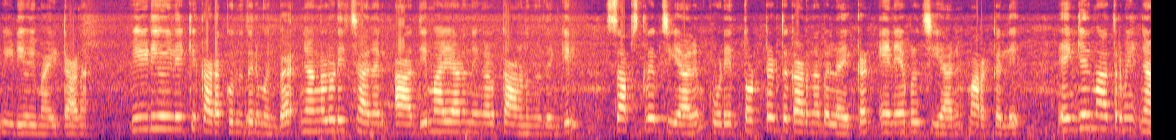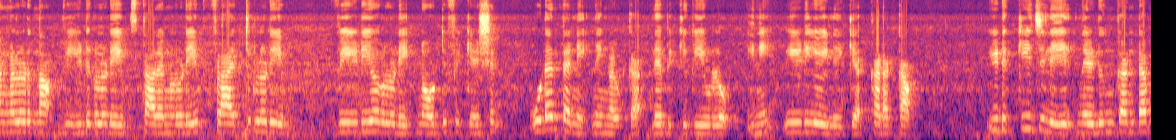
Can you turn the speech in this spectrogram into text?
വീഡിയോയുമായിട്ടാണ്. വീഡിയോയിലേക്ക് കടക്കുന്നതിന് മുൻപ് ഞങ്ങളുടെ ചാനൽ ആദ്യമായാണ് നിങ്ങൾ കാണുന്നതെങ്കിൽ സബ്സ്ക്രൈബ് ചെയ്യാനും കൂടെ തൊട്ടടുത്ത് കാണുന്ന ബെല്ലൈക്കൺ എനേബിൾ ചെയ്യാനും മറക്കല്ലേ. എങ്കിൽ മാത്രമേ ഞങ്ങളിടുന്ന വീടുകളുടെയും സ്ഥലങ്ങളുടെയും ഫ്ലാറ്റുകളുടെയും വീഡിയോകളുടെ നോട്ടിഫിക്കേഷൻ ഉടൻ തന്നെ നിങ്ങൾക്ക് ലഭിക്കുകയുള്ളൂ. ഇനി വീഡിയോയിലേക്ക് കടക്കാം. ഇടുക്കി ജില്ലയിൽ നെടുങ്കണ്ടം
